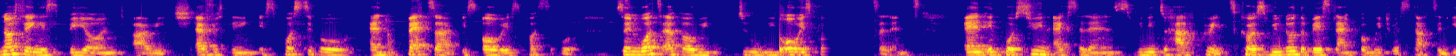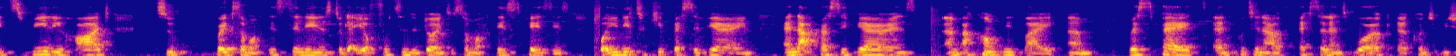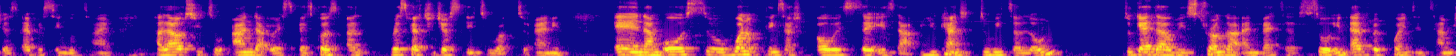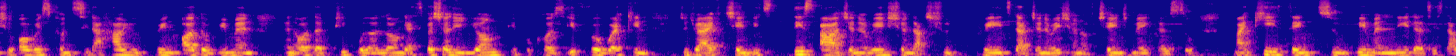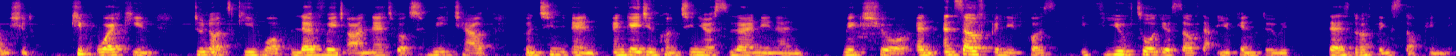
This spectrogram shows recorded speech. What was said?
nothing is beyond our reach. Everything is possible and better is always possible. So in whatever we do, we always excellence. And in pursuing excellence, we need to have grit because we know the baseline from which we're starting. It's really hard to break some of these ceilings, to get your foot in the door into some of these spaces, but you need to keep persevering. And that perseverance, um, accompanied by um, respect and putting out excellent work and contributions every single time allows you to earn that respect because uh, respect you just need to work to earn it. And i'm also one of the things i always say is that you can't do it alone. Together we're stronger and better. So in every point in time you should always consider how you bring other women and other people along especially young people because if we're working to drive change it's this our generation that should create that generation of change makers. So my key thing to women leaders is that we should keep working, do not give up, leverage our networks, reach out, continue and engage in continuous learning and make sure and, and self-belief because if you've told yourself that you can do it, there's nothing stopping you.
